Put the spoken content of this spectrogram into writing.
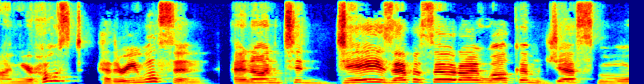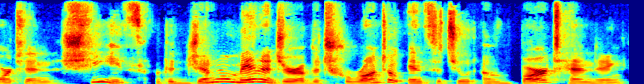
I'm your host, Heather E. Wilson. And on today's episode, I welcome Jess Morton. She's the general manager of the Toronto Institute of Bartending.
